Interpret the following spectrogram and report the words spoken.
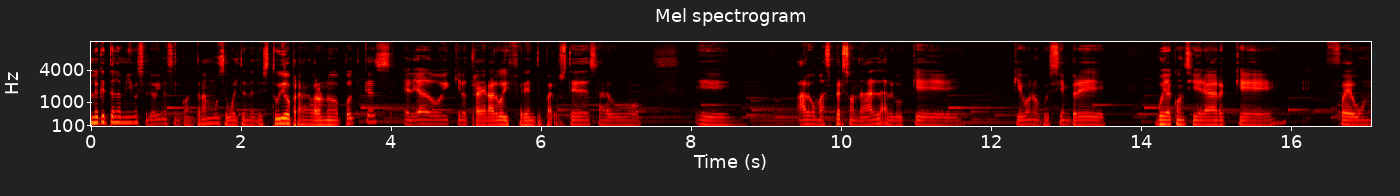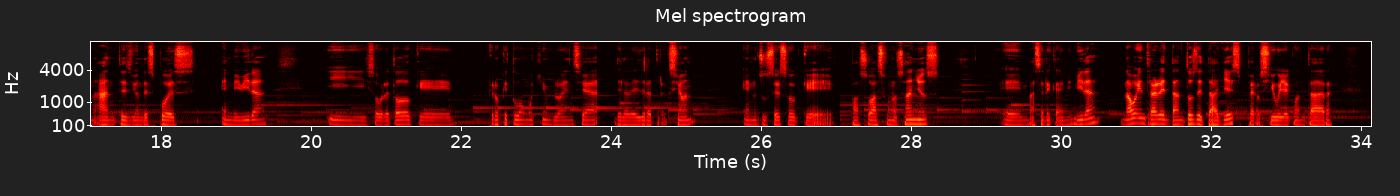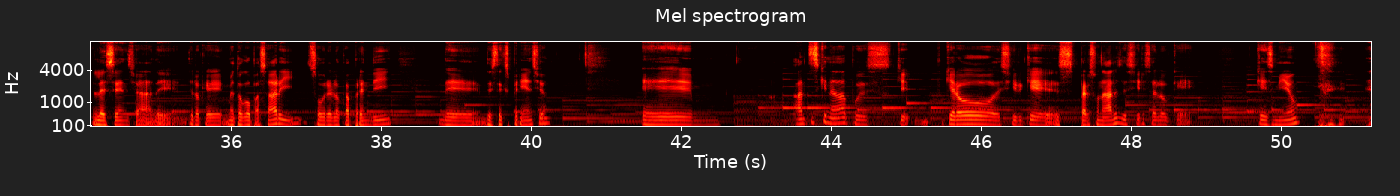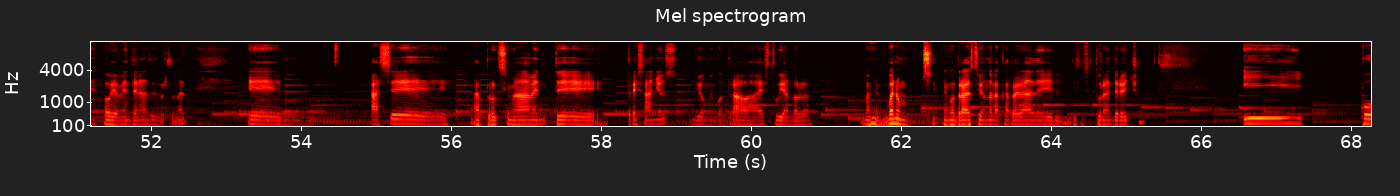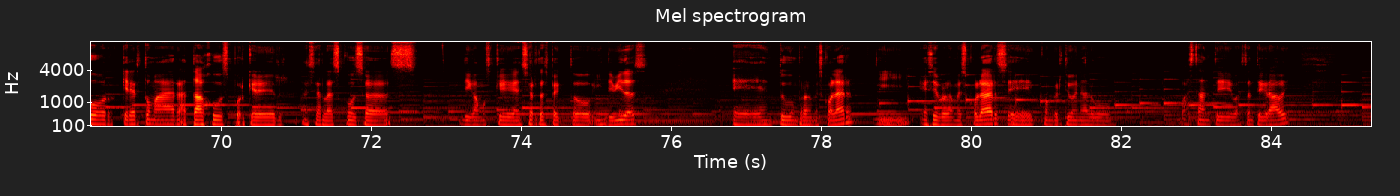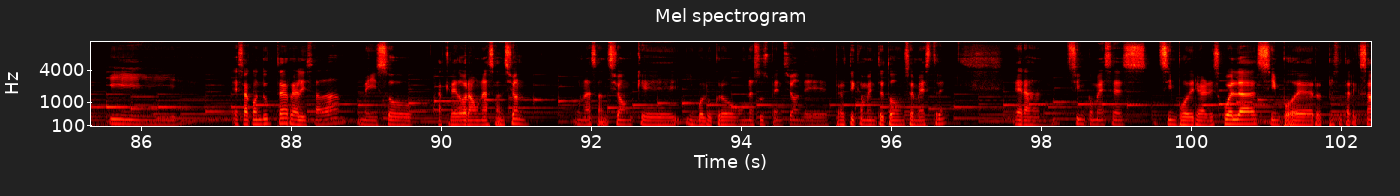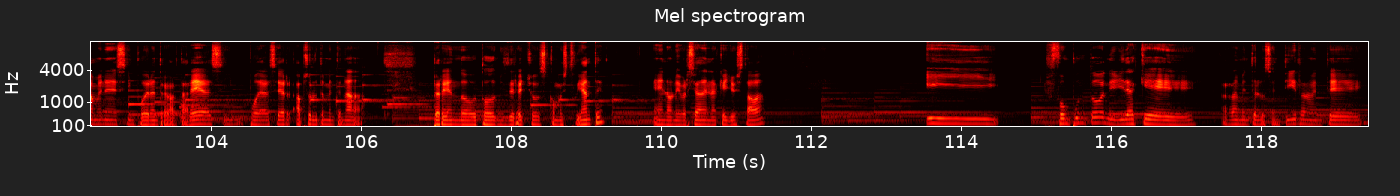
Hola, ¿qué tal amigos? El hoy nos encontramos de vuelta en el estudio para grabar un nuevo podcast. El día de hoy quiero traer algo diferente para ustedes, algo, eh, algo más personal, algo que, que, bueno, pues siempre voy a considerar que fue un antes y un después en mi vida y sobre todo que creo que tuvo mucha influencia de la ley de la atracción en un suceso que pasó hace unos años eh, acerca de mi vida. No voy a entrar en tantos detalles, pero sí voy a contar la esencia de, lo que me tocó pasar y sobre lo que aprendí de, esta experiencia. Em, antes que nada, pues quiero decir que es personal, es decir, algo que, que es mío. Obviamente nada, es personal. Em, hace aproximadamente tres años yo me encontraba estudiando la, bueno, me encontraba estudiando la carrera de licenciatura en Derecho. Y por querer tomar atajos, por querer hacer las cosas, digamos que en cierto aspecto indebidas, eh, tuve un problema escolar y ese problema escolar se convirtió en algo bastante, bastante grave. Y esa conducta realizada me hizo acreedor a una sanción, una sanción que involucró una suspensión de prácticamente todo un semestre. Eran cinco meses sin poder ir a la escuela, sin poder presentar exámenes, sin poder entregar tareas, sin poder hacer absolutamente nada, perdiendo todos mis derechos como estudiante en la universidad en la que yo estaba. Y fue un punto en mi vida que realmente lo sentí, realmente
